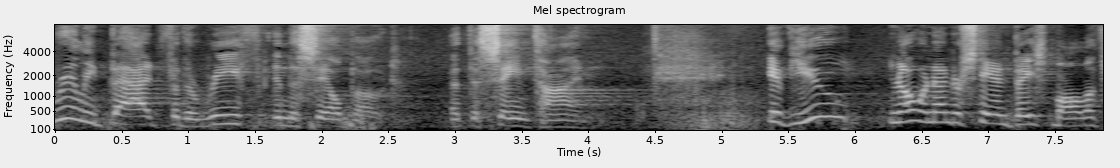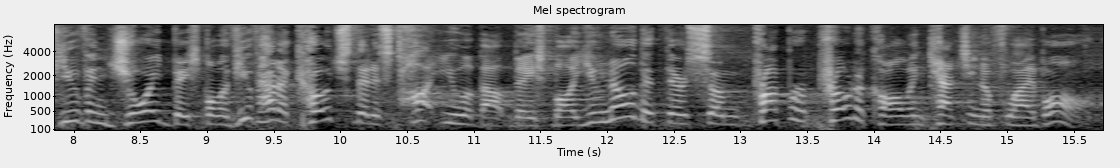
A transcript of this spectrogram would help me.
really bad for the reef and the sailboat at the same time. If you know and understand baseball, if you've enjoyed baseball, if you've had a coach that has taught you about baseball, you know that there's some proper protocol in catching a fly ball.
